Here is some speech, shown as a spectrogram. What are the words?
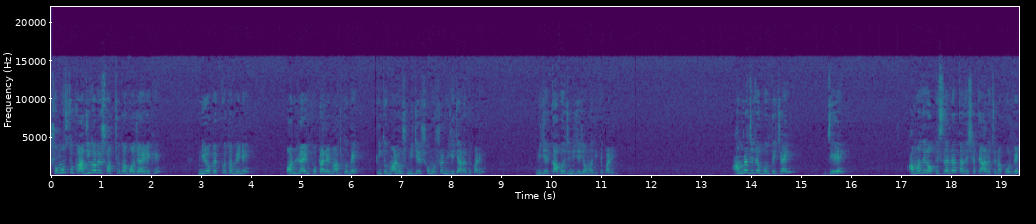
সমস্ত কাজই হবে স্বচ্ছতা বজায় রেখে, নিরপেক্ষতা মেনে অনলাইন পোর্টালের মাধ্যমে। কিন্তু মানুষ নিজের সমস্যা নিজে জানাতে পারে, নিজের কাগজ নিজে জমা দিতে পারে। আমরা যেটা বলতে চাই যে, আমাদের অফিসাররা তাদের সাথে আলোচনা করবেন।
